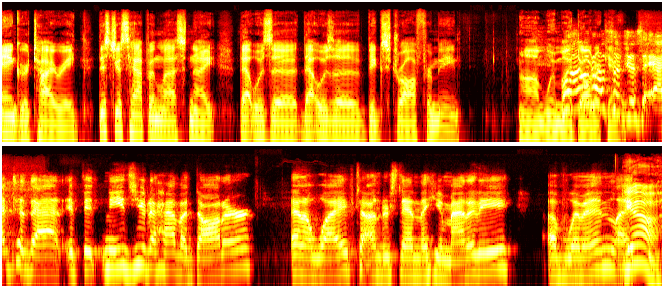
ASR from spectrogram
anger tirade. This just happened last night. That was a that was a big straw for me um, when my well, daughter I would also came. just add to that if it needs you to have a daughter and a wife to understand the humanity of women, like yeah,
